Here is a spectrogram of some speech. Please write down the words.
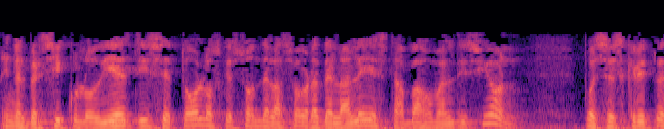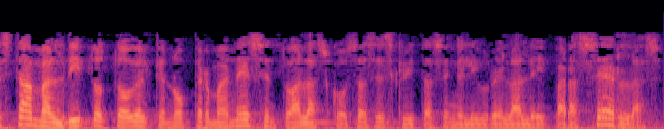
En el versículo 10 dice, todos los que son de las obras de la ley están bajo maldición. Pues escrito está, maldito todo el que no permanece en todas las cosas escritas en el libro de la ley para hacerlas.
